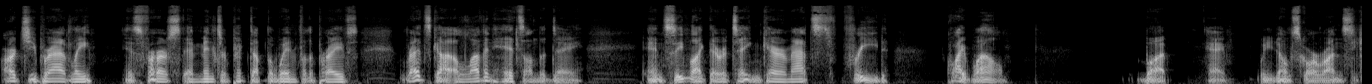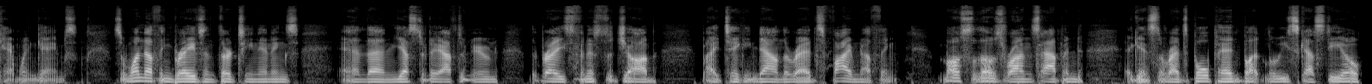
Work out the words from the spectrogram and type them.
Archie Bradley, his first, and Minter picked up the win for the Braves. Reds got 11 hits on the day and seemed like they were taking care of Max Fried quite well. But hey, when you don't score runs, you can't win games. So 1 0 Braves in 13 innings. And then yesterday afternoon, the Braves finished the job by taking down the Reds 5 0. Most of those runs happened against the Reds bullpen, but Luis Castillo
